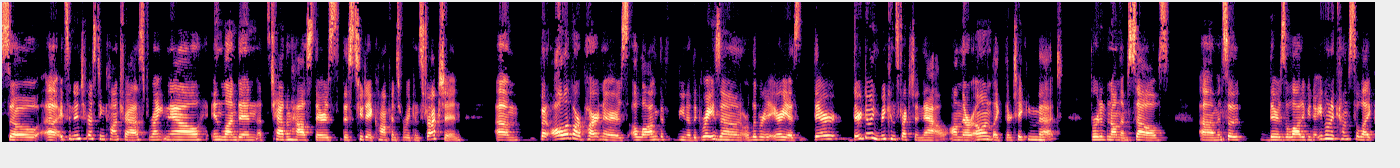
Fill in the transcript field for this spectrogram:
So uh, it's an interesting contrast. Right now in London at Chatham House, there's this two day conference for reconstruction. Um, but all of our partners along the, you know, the gray zone or liberated areas, they're, they're doing reconstruction now on their own. Like they're taking that burden on themselves um, and so there's a lot of, you know, even when it comes to like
